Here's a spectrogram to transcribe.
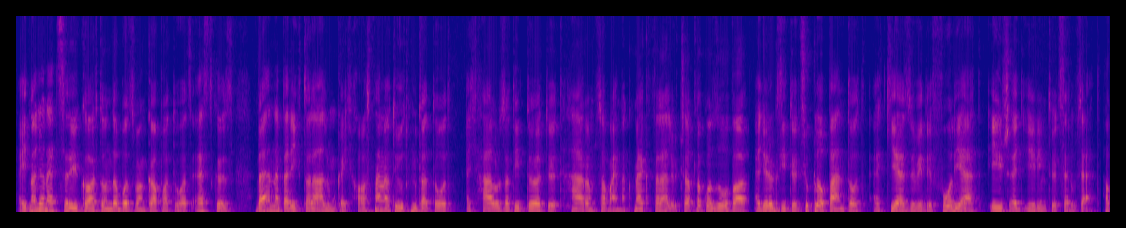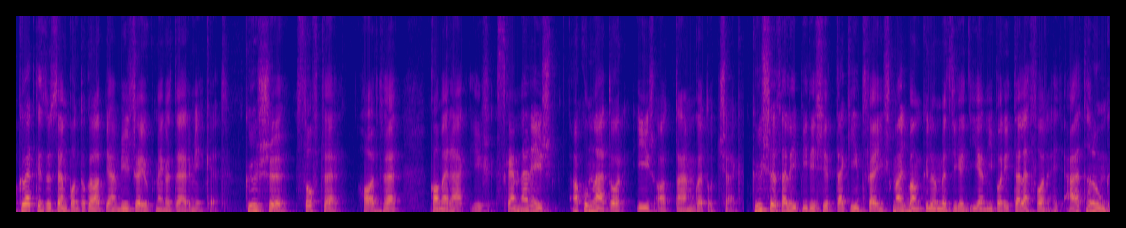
Egy nagyon egyszerű kartondobozban kapható az eszköz, benne pedig találunk egy használati útmutatót, egy hálózati töltőt három szabálynak megfelelő csatlakozóval, egy rögzítő csuklópántot, egy kijelzővédő fóliát és egy érintő ceruzát. A következő szempontok alapján vizsgáljuk meg a terméket. Külső, szoftver, hardware, kamerák és szkennelés, akkumulátor és a támogatottság. Külső felépítését tekintve is nagyban különbözik egy ilyen ipari telefon egy általunk,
